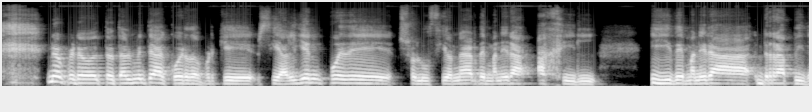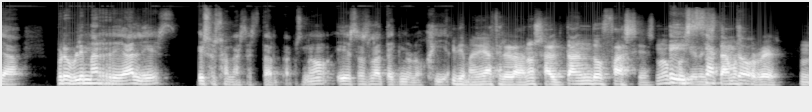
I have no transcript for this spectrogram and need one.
no, pero totalmente de acuerdo, porque si alguien puede solucionar de manera ágil y de manera rápida problemas reales, esas son las startups, ¿no? Esa es la tecnología. Y de manera acelerada, ¿no? Saltando fases, ¿no? Porque necesitamos correr. Mm.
